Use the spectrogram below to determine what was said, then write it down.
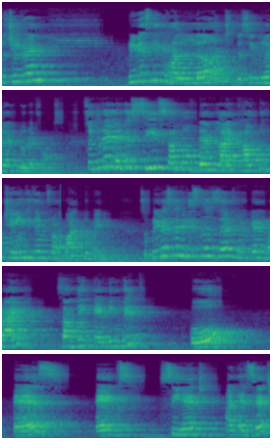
So children, previously we have learnt the singular and plural forms. So today let us see some of them like how to change them from one to many. So previously we discussed that you can write something ending with O, S, X, CH and SH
